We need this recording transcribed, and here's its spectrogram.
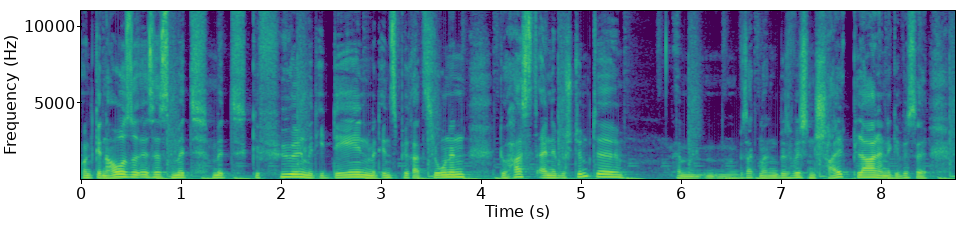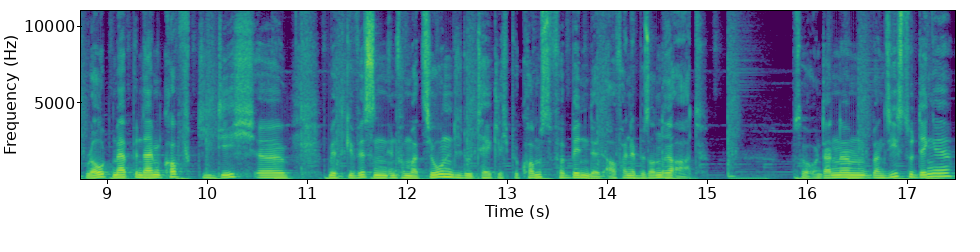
Und genauso ist es mit, mit Gefühlen, mit Ideen, mit Inspirationen. Du hast eine bestimmte, ähm, sagt man, einen gewissen Schaltplan, eine gewisse Roadmap in deinem Kopf, die dich äh, mit gewissen Informationen, die du täglich bekommst, verbindet, auf eine besondere Art. So, und dann, ähm, dann siehst du Dinge.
